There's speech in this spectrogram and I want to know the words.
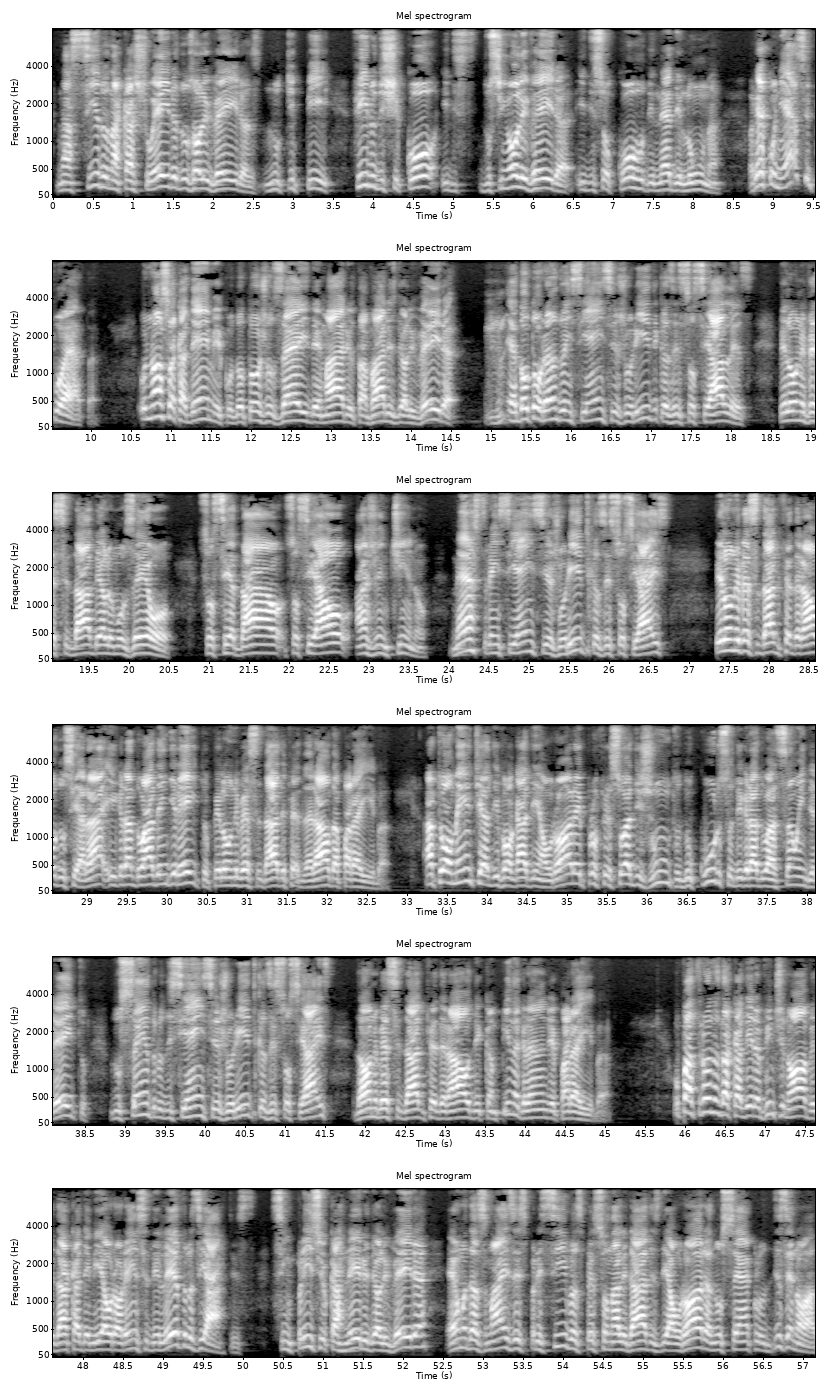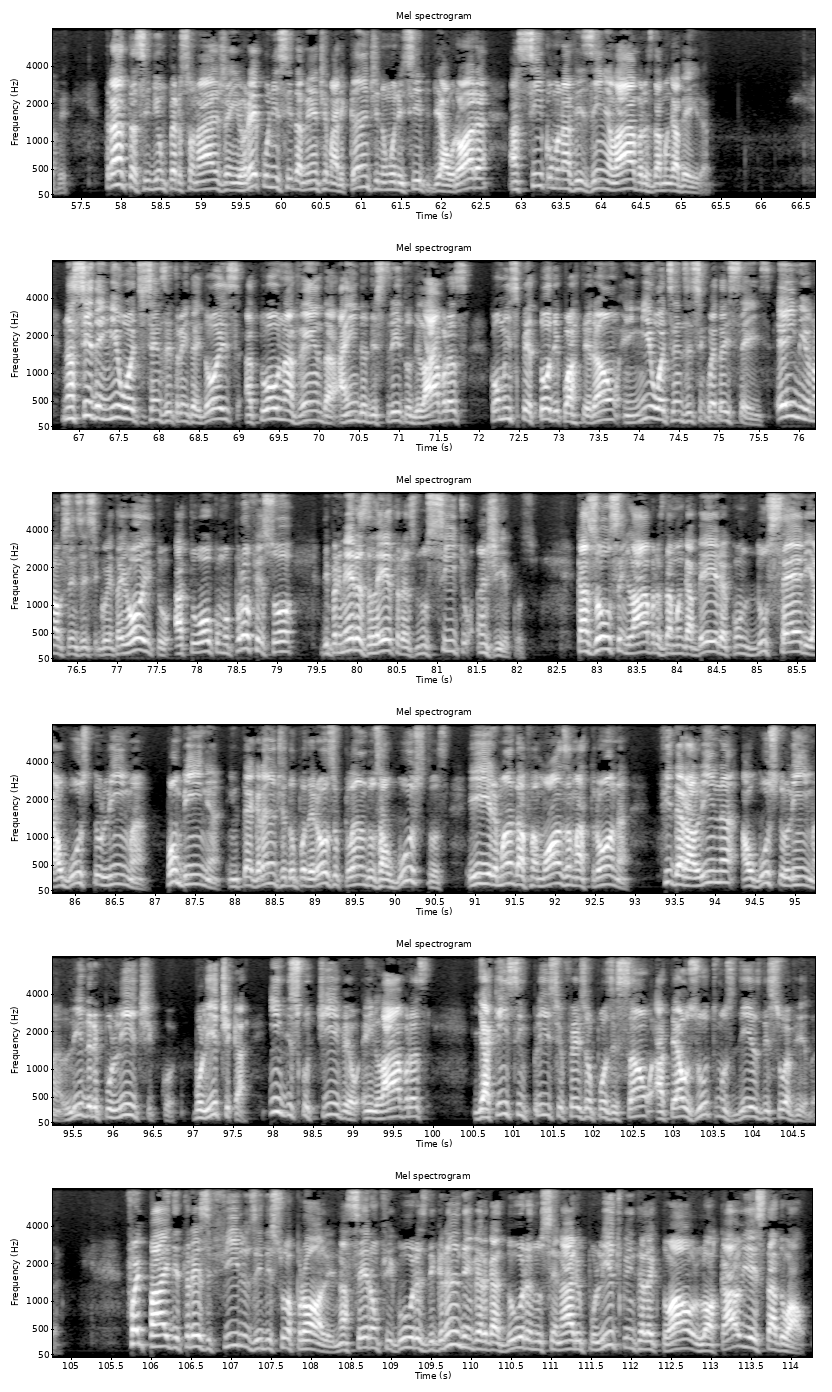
nascido na Cachoeira dos Oliveiras, no Tipi, filho de Chicó e de, do senhor Oliveira e de Socorro de Ned Luna. Reconhece, poeta? O nosso acadêmico, Dr. José Idemário Tavares de Oliveira, é doutorando em Ciências Jurídicas e Sociais pela Universidade del Museu Social Argentino, mestre em Ciências Jurídicas e Sociais pela Universidade Federal do Ceará e graduado em Direito pela Universidade Federal da Paraíba. Atualmente é advogado em Aurora e professor adjunto do curso de graduação em Direito do Centro de Ciências Jurídicas e Sociais da Universidade Federal de Campina Grande, Paraíba. O patrono da cadeira 29 da Academia Aurorense de Letras e Artes, Simplício Carneiro de Oliveira, é uma das mais expressivas personalidades de Aurora no século XIX. Trata-se de um personagem reconhecidamente marcante no município de Aurora, assim como na vizinha Lavras da Mangabeira. Nascida em 1832, atuou na venda, ainda distrito de Lavras, como inspetor de quarteirão em 1856. Em 1958, atuou como professor de primeiras letras no sítio Angicos. Casou-se em Lavras da Mangabeira com Dulcéria Augusto Lima, Pombinha, integrante do poderoso clã dos Augustos e irmã da famosa matrona Federalina Augusto Lima, líder político, política indiscutível em Lavras e a quem Simplício fez oposição até os últimos dias de sua vida. Foi pai de 13 filhos e de sua prole nasceram figuras de grande envergadura no cenário político e intelectual local e estadual.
